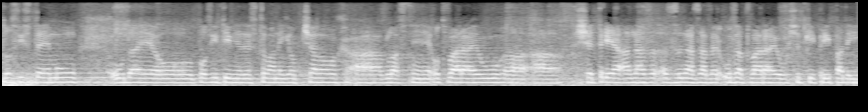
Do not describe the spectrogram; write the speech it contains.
do systému údaje o pozitívne testovaných občanoch a vlastne vlastne otvárajú a šetria a na, záver uzatvárajú všetky prípady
